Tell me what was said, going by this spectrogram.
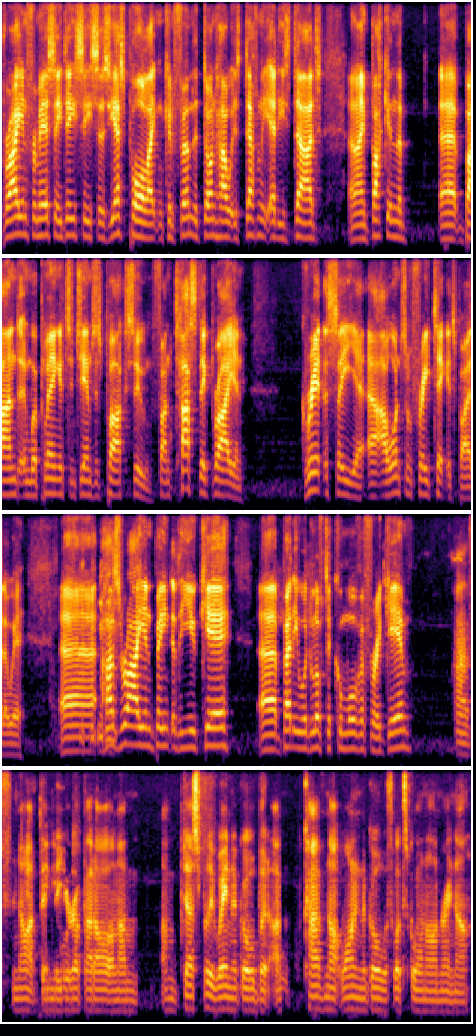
Brian from ACDC says, Yes, Paul, I can confirm that Don Howe is definitely Eddie's dad, and I'm back in the uh, band and we're playing at St. James's Park soon. Fantastic, Brian. Great to see you. Uh, I want some free tickets, by the way. Uh, has Ryan been to the UK? Uh, Betty would love to come over for a game. I've not been to Europe at all, and I'm I'm desperately waiting to go, but I'm kind of not wanting to go with what's going on right now.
